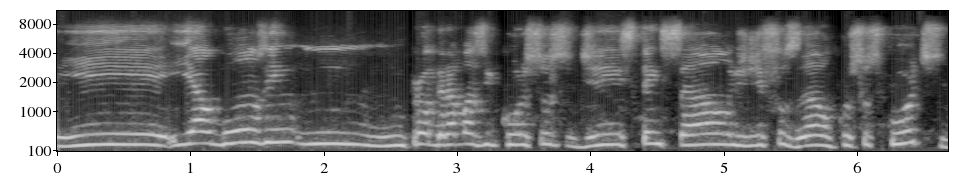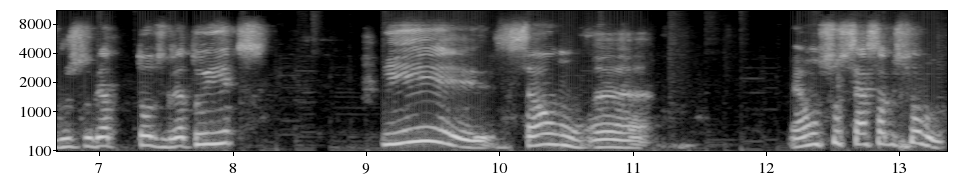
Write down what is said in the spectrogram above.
e, e alguns em, em, em, programas e cursos de extensão, de difusão, cursos curtos, cursos todos gratuitos, e são uh, é um sucesso absoluto.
